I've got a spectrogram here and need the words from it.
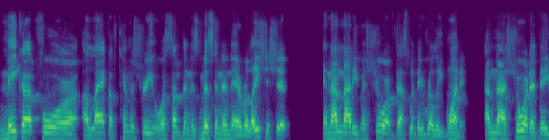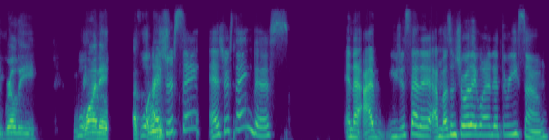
make up for a lack of chemistry or something is missing in their relationship. And I'm not even sure if that's what they really wanted. I'm not sure that they really Well- wanted a well, as you're saying, as you're saying this, and I, I you just said it, I wasn't sure they wanted a threesome.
